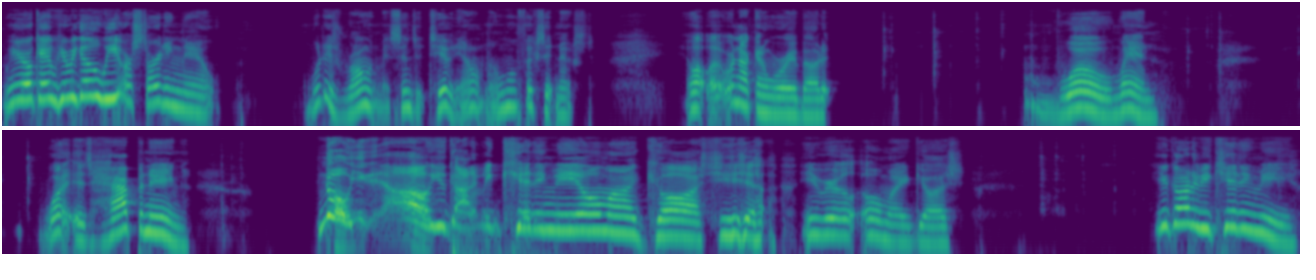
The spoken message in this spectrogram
we're okay. Here we go. We are starting now. What is wrong with my sensitivity? I don't know. We'll fix it next. Well, we're not going to worry about it. Whoa, man. What is happening? No, you, oh, you gotta be kidding me. Oh my gosh. Yeah, you real, oh my gosh. You gotta be kidding me.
